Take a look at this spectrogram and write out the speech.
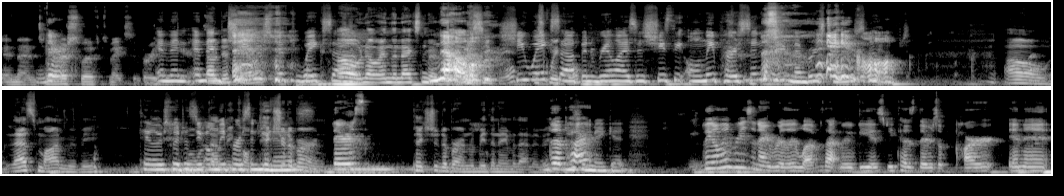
And then There- Taylor Swift makes a brief And then appearance. and Oh, then does she? Taylor Swift wakes up. oh no! In the next movie, No. the sequel, She wakes up and realizes she's the only person who remembers Taylor Swift. Oh, that's my movie. Taylor Swift What is the only be called? person who Picture knows. to Burn. There's Picture to Burn would be the name of that movie. the You should part. make it. The only reason I really loved that movie is because there's a part in it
